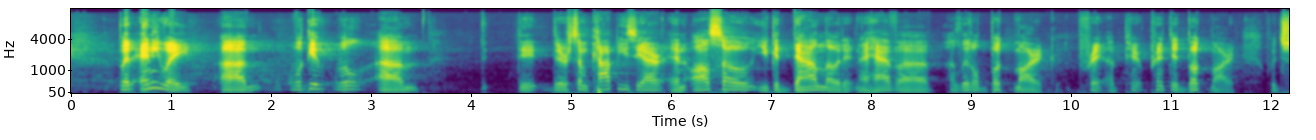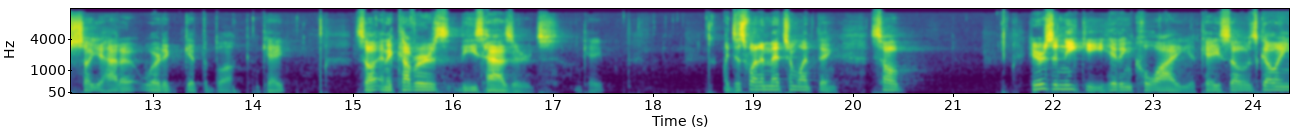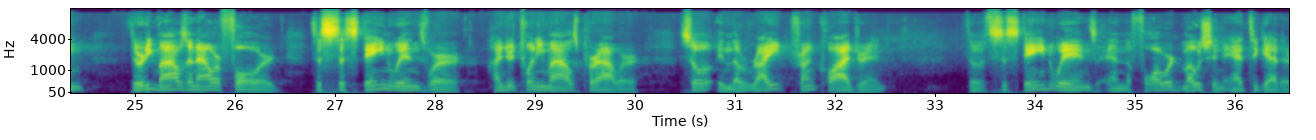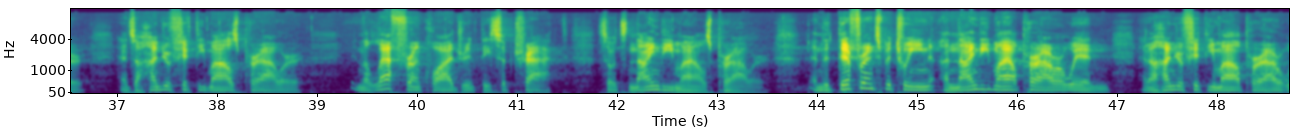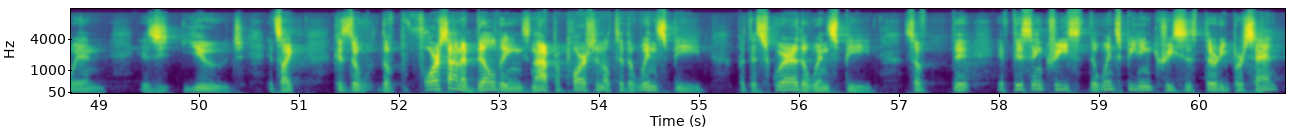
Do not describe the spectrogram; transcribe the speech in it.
but anyway, um, we'll give we'll. Um, the, there's some copies here, and also you could download it. And I have a, a little bookmark, a pr- printed bookmark, which show you how to where to get the book. Okay, so and it covers these hazards. Okay, I just want to mention one thing. So here's a Iniki hitting Kauai. Okay, so it was going 30 miles an hour forward. The sustained winds were 120 miles per hour. So in the right front quadrant, the sustained winds and the forward motion add together, and it's 150 miles per hour. In the left front quadrant, they subtract, so it's 90 miles per hour. And the difference between a 90 mile per hour wind and a 150 mile per hour wind is huge. It's like, because the, the force on a building is not proportional to the wind speed, but the square of the wind speed. So if, the, if this increase, the wind speed increases 30%,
